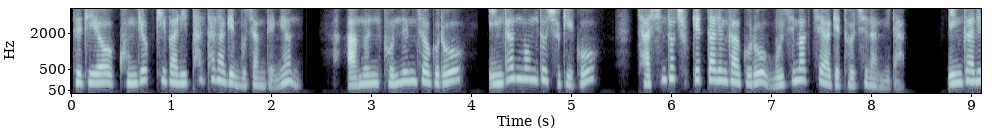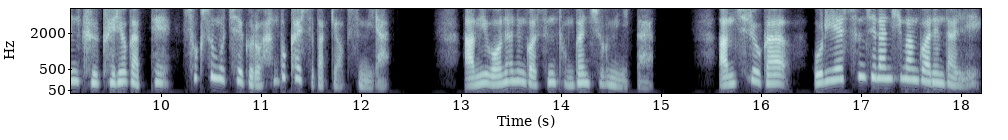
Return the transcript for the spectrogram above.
드디어 공격 기반이 탄탄하게 무장되면 암은 본능적으로 인간 몸도 죽이고 자신도 죽겠다는 각오로 무지막지하게 돌진합니다. 인간은 그 괴력 앞에 속수무책으로 항복할 수밖에 없습니다. 암이 원하는 것은 동반 죽음이니까요. 암 치료가 우리의 순진한 희망과는 달리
